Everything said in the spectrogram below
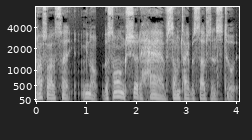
also, I say, you know, the song should have some type of substance to it.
